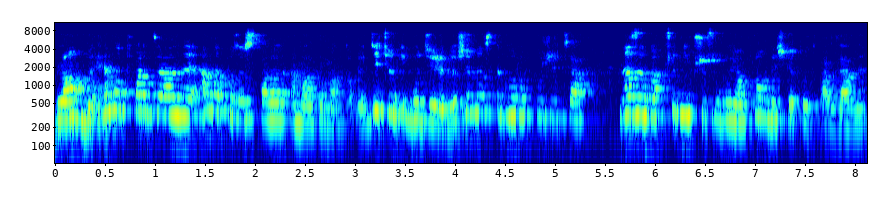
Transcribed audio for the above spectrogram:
plomby hemotwardzalne, a na pozostałych amalgamatowe. Dzieciom i młodzieży do 18 roku życia na zębach przednich przysługują plomby światłotwardzalne.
